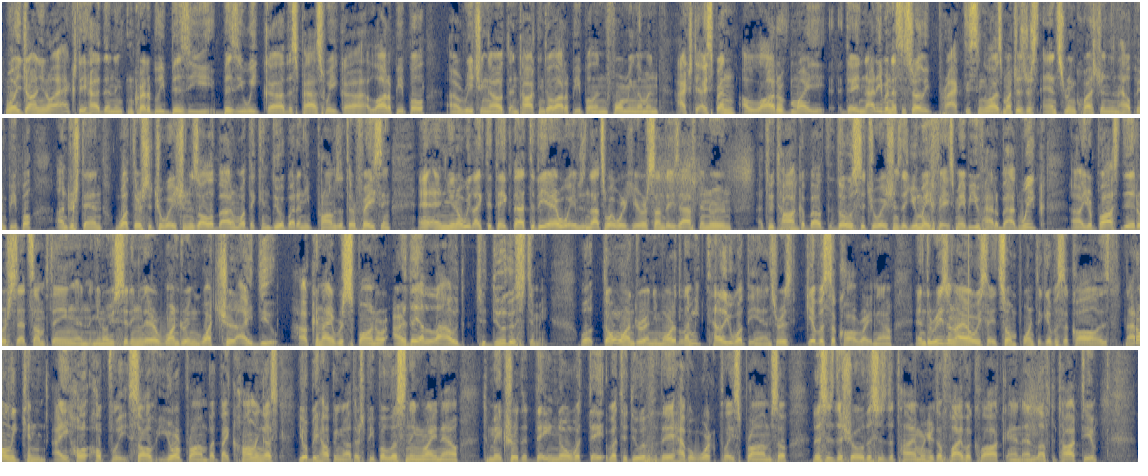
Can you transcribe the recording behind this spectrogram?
Well, John, you know, I actually had an incredibly busy, busy week uh, this past week. Uh, a lot of people uh, reaching out and talking to a lot of people and informing them. And actually, I spend a lot of my day not even necessarily practicing law as much as just answering questions and helping people understand what their situation is all about and what they can do about any problems that they're facing. And, and you know, we like to take that to the airwaves, and that's why we're here Sundays afternoon uh, to talk mm-hmm. about those situations that you may face. Maybe you've had a bad week, uh, your boss did or said something, and you know, you're sitting there wondering, what should I do? How can I respond? Or are they allowed to do this to me? Well, don't wonder anymore. Let me tell you what the answer is. Give us a call right now. And the reason I always say it's so important to give us a call is not only can I ho- hopefully solve your problem, but by calling us, you'll be helping others, people listening right now, to make sure that they know what they what to do if they have a workplace problem. So this is the show. This is the time. We're here till five o'clock, and and love to talk to you.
